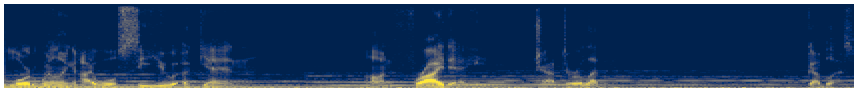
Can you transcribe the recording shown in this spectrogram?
Lord willing, I will see you again on Friday, chapter 11. God bless.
